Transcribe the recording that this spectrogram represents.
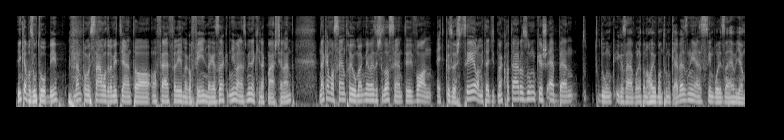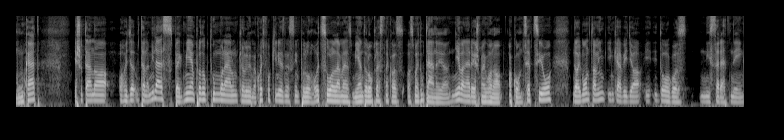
Inkább az utóbbi. Nem tudom, hogy számodra mit jelent a, a felfelé, meg a fény, meg ezek. Nyilván ez mindenkinek más jelent. Nekem a Szent Hajó megnevezés az azt jelenti, hogy van egy közös cél, amit együtt meghatározunk, és ebben tudunk igazából, ebben a hajóban tudunk evezni, ez szimbolizálja ugye a munkát. És utána, hogy utána mi lesz, meg milyen produktummal állunk elő, meg hogy fog kinézni a színpadon, hogy szól a lemez, milyen dolgok lesznek, az, az majd utána jön. Nyilván erre is megvan a, a koncepció, de ahogy mondtam, inkább így, a, így dolgozni szeretnénk.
